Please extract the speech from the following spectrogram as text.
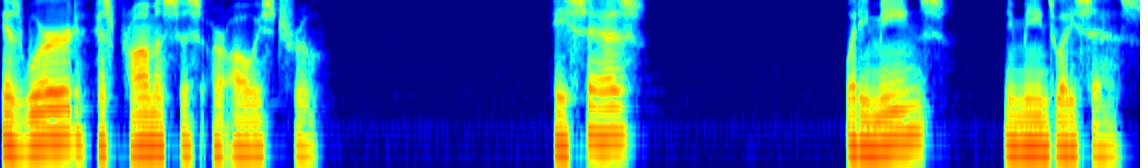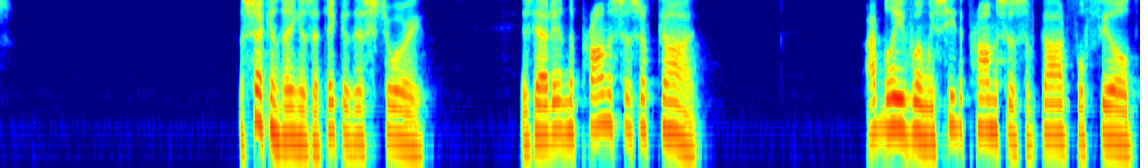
His word, his promises are always true. He says what he means, and he means what he says. The second thing is, I think of this story is that in the promises of God, I believe when we see the promises of God fulfilled,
